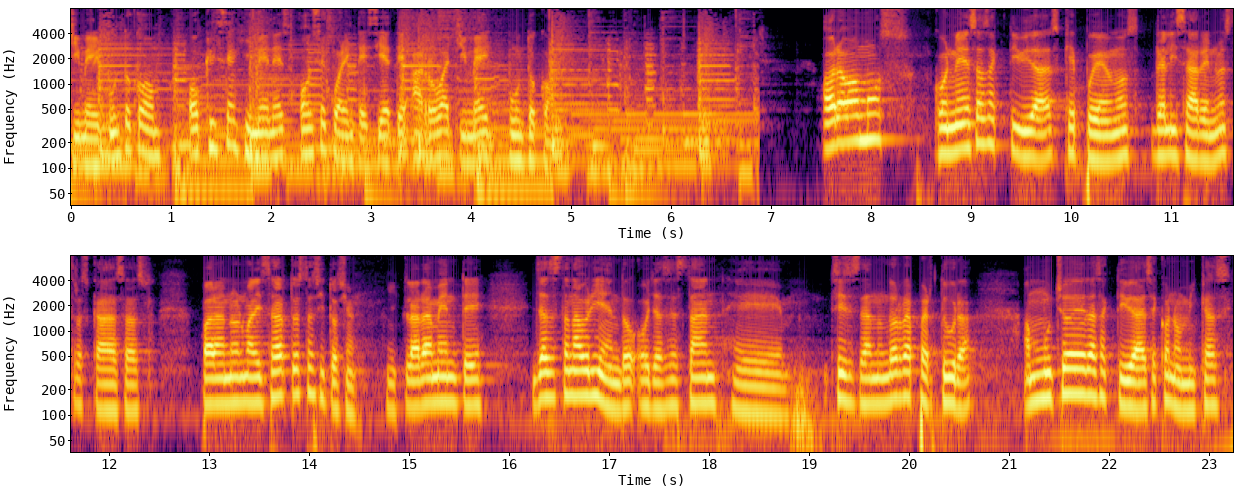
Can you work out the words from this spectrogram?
gmail.com o Cristian Jiménez 1147 gmail.com. Ahora vamos con esas actividades que podemos realizar en nuestras casas para normalizar toda esta situación y claramente ya se están abriendo o ya se están, eh, sí, se están dando reapertura a muchas de las actividades económicas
